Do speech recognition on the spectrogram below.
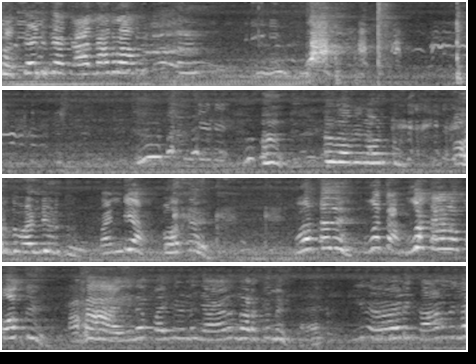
സത്യായിട്ട് ഞാൻ പിന്നെ അവിടുത്തെ അവിടുത്തെ വണ്ടി എടുത്തു. വണ്ടിയാ? പോത്ത്. പോത്ത? ആഹാ പറ്റിയിട്ട് ഞാനും നടക്കുന്നു. ഈ നാട് കാണുന്നില്ല.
